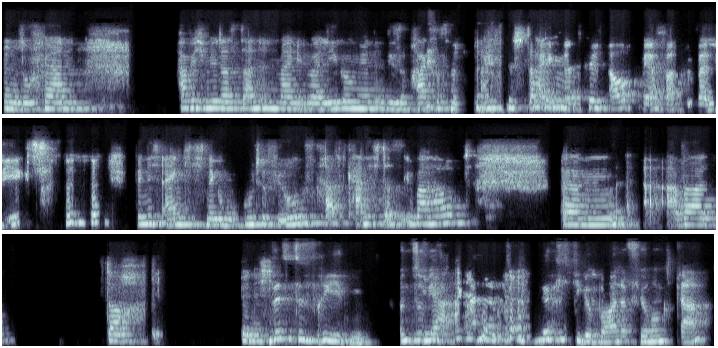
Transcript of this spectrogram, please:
insofern habe ich mir das dann in meinen Überlegungen in diese Praxis mit einzusteigen natürlich auch mehrfach überlegt. Bin ich eigentlich eine gute Führungskraft? Kann ich das überhaupt? Ähm, aber doch bin ich. Du bist zufrieden. Und so wie ja. wirklich die geborene Führungskraft.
